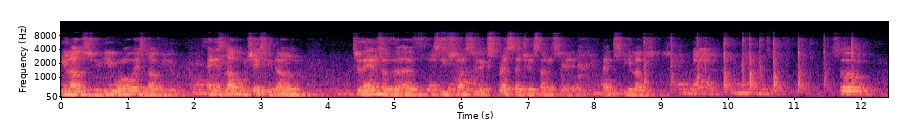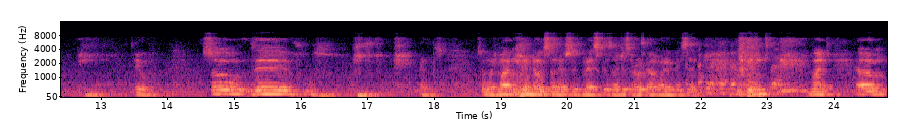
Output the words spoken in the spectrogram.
he loves you. He will always love you. And his love will chase you down to the ends of the earth. He just wants to express that to his sons today, that he loves you. Amen. So, so the so much. My, notes are an absolute mess because I just wrote down whatever he said. but um,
